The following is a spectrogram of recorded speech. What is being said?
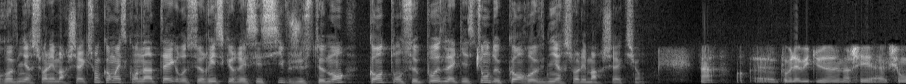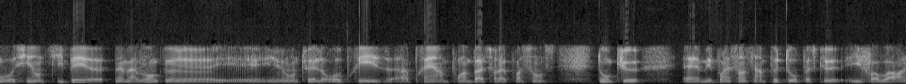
revenir sur les marchés actions. Comment est-ce qu'on intègre ce risque récessif, justement, quand on se pose la question de quand revenir sur les marchés actions? Ah, euh, comme d'habitude, dans le marché action, on va aussi anticiper, euh, même avant que euh, éventuelle reprise, après un point bas sur la croissance. Donc, mais pour l'instant, c'est un peu tôt parce qu'il faut avoir,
